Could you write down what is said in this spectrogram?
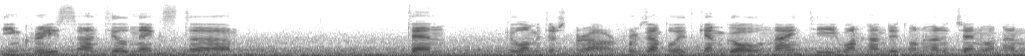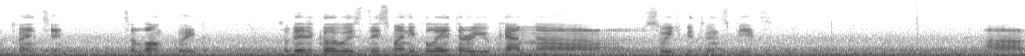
increase until next uh, 10 kilometers per hour. For example, it can go 90, 100, 110, 120. It's a long click. So basically, with this manipulator, you can uh, switch between speeds. Uh,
